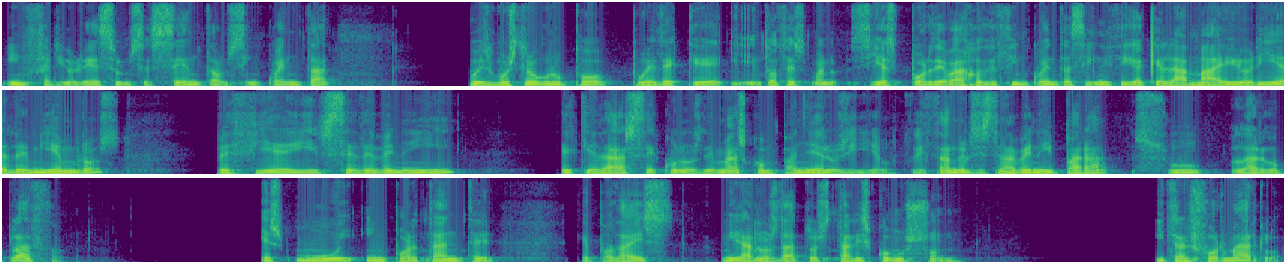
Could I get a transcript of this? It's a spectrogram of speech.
inferior a eso, un 60, un 50, pues vuestro grupo puede que, entonces, bueno, si es por debajo de 50, significa que la mayoría de miembros prefiere irse de BNI que quedarse con los demás compañeros y utilizando el sistema BNI para su largo plazo. Es muy importante que podáis mirar los datos tales como son y transformarlo.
